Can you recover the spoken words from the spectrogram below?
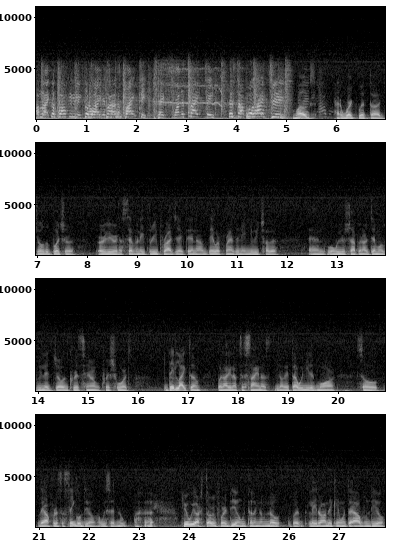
I'm like the funky mix, so why you trying to fight me? Tex wanna sight me. That's not polite, G. Muggs had worked with uh, Joe the Butcher earlier in the 7A3 project, and um, they were friends and they knew each other. And when we were shopping our demos, we let Joe and Chris hear them, Chris Schwartz. They liked them, but not enough to sign us. You know, they thought we needed more, so they offered us a single deal, and we said nope. Here we are starving for a deal, and we're telling them no. But later on, they came with the album deal,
